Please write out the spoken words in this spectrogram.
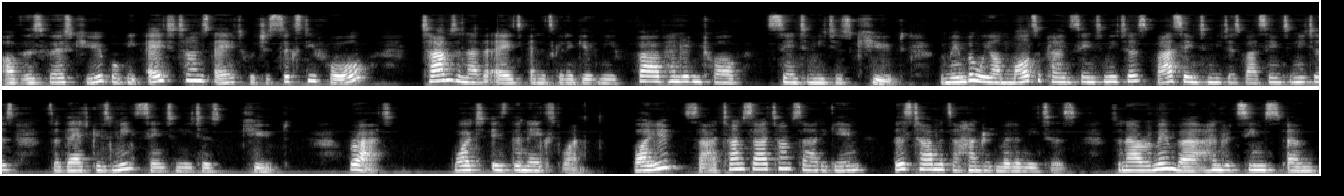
of this first cube will be 8 times 8, which is 64 times another 8 and it's going to give me 512 centimeters cubed. Remember we are multiplying centimeters by centimeters by centimeters so that gives me centimeters cubed. Right, what is the next one? Volume, side times side times side again. This time it's 100 millimeters. So now remember 100 seems um,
